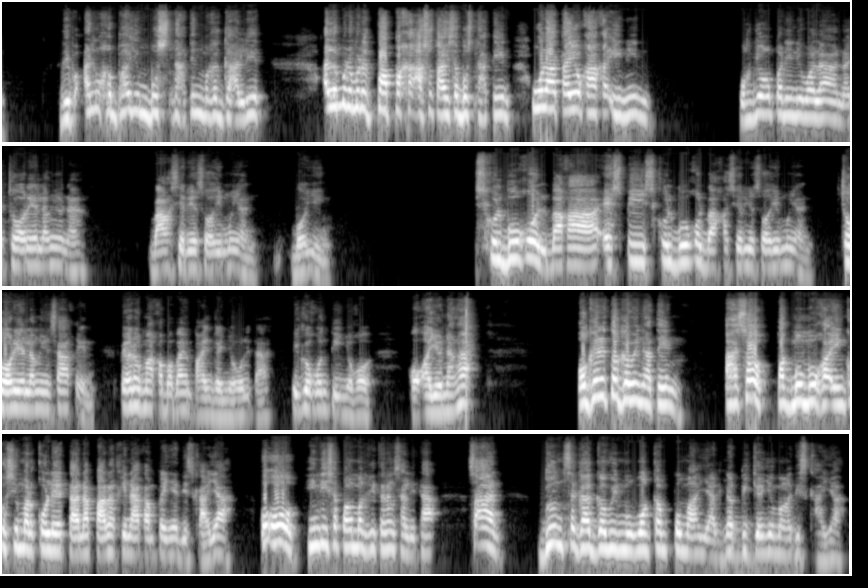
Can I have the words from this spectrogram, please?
Di ba? Ano ka ba yung boss natin magagalit? Alam mo naman, nagpapakaaso tayo sa boss natin. Wala tayong kakainin. Huwag niyo akong paniniwalaan na chorya lang yun ha. Baka seryosohin mo yan, boying. School bukol, baka SP school bukol, baka seryosohin mo yan. Chorya lang yun sa akin. Pero mga kababayan, pakinggan nyo ulit ha. Iko-continue ko. O ayun na nga. O ganito gawin natin. Aso, pagmumukain ko si Marcoleta na parang kinakampanya niya diskaya. Oo, hindi sa pamagitan ng salita. Saan? Doon sa gagawin mo, huwag kang pumayag na bigyan yung mga diskaya.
